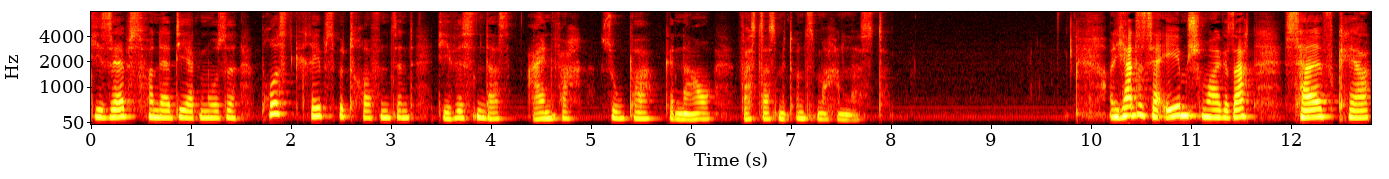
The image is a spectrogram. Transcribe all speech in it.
die selbst von der Diagnose Brustkrebs betroffen sind, die wissen das einfach super genau, was das mit uns machen lässt. Und ich hatte es ja eben schon mal gesagt, Self-Care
